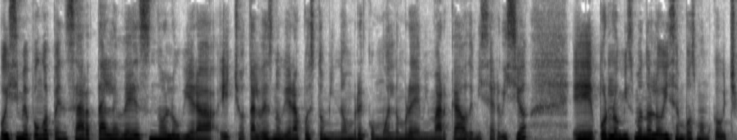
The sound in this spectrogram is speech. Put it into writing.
Hoy si me pongo a pensar, tal vez no lo hubiera hecho, tal vez no hubiera puesto mi nombre como el nombre de mi marca o de mi servicio. Eh, por lo mismo no lo hice en Boss Mom Coach.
